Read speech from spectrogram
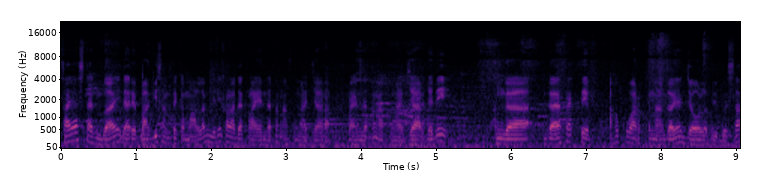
saya standby dari pagi sampai ke malam. Jadi kalau ada klien datang aku ngajar, aku klien datang aku ngajar. Jadi enggak enggak efektif. Aku keluar tenaganya jauh lebih besar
